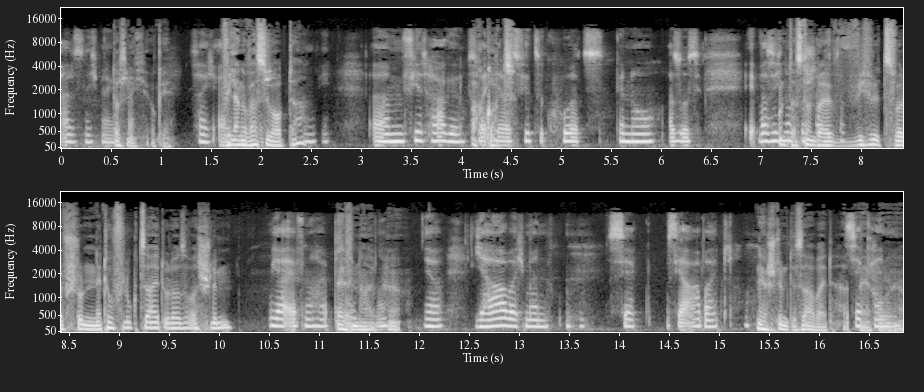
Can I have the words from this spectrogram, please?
alles nicht mehr Das geschafft. nicht, okay. Das hab Wie lange warst du überhaupt da? Ähm, vier Tage. Das Ach war Gott. eher das viel zu kurz. Genau. Also es, was ich Und noch das dann bei hab- wie viel? Zwölf Stunden Nettoflugzeit oder sowas schlimm? ja elfeinhalb. so, Elfeinhalb, ne? ja. ja. Ja, aber ich meine, ist ja, ist ja Arbeit. Ja, stimmt, ist Arbeit. Hat Ist ja kein, ja.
